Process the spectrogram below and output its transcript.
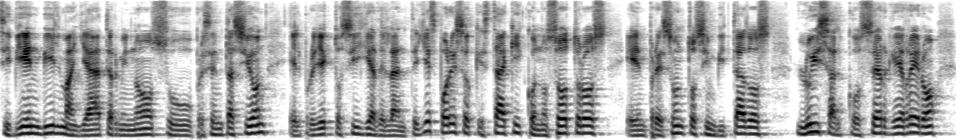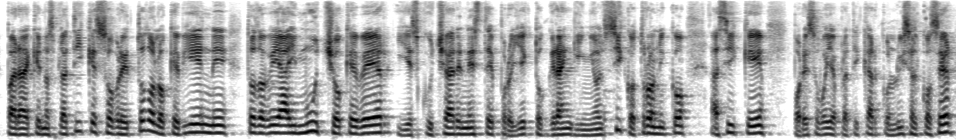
Si bien Vilma ya terminó su presentación, el proyecto sigue adelante y es por eso que está aquí con nosotros en presuntos invitados Luis Alcocer Guerrero para que nos platique sobre todo lo que viene. Todavía hay mucho que ver y escuchar en este proyecto Gran Guiñol Psicotrónico, así que por eso voy a platicar con Luis Alcocer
